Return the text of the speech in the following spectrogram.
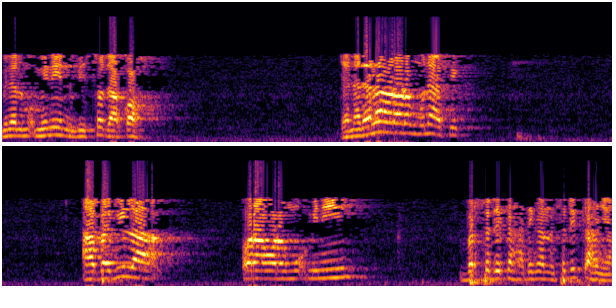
min al mu'minin bi sadaqah. Dan adalah orang-orang munafik apabila orang-orang mukminin bersedekah dengan sedekahnya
